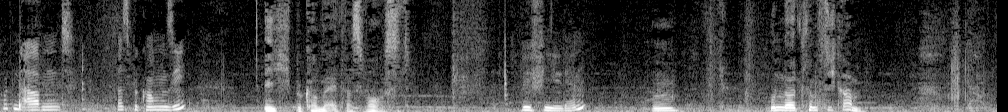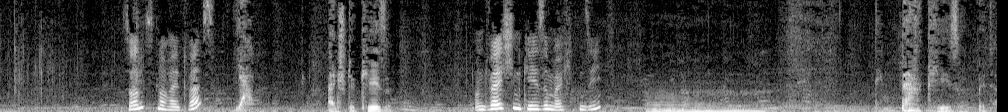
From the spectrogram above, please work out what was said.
Guten Abend. Was bekommen Sie? Ich bekomme etwas Wurst. Wie viel denn? 150 Gramm. Sonst noch etwas? Ja. Ein Stück Käse. Und welchen Käse möchten Sie? Den Bergkäse, bitte.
